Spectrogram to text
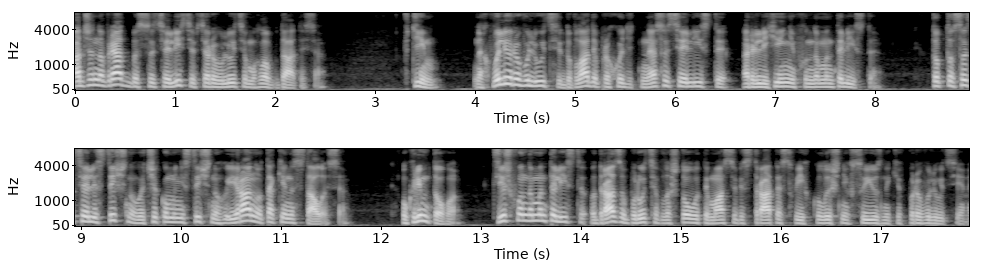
адже навряд без соціалістів ця революція могла б вдатися. Втім, на хвилі революції до влади приходять не соціалісти, а релігійні фундаменталісти. Тобто соціалістичного чи комуністичного Ірану так і не сталося. Окрім того, ці ж фундаменталісти одразу беруться влаштовувати масові страти своїх колишніх союзників по революції,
